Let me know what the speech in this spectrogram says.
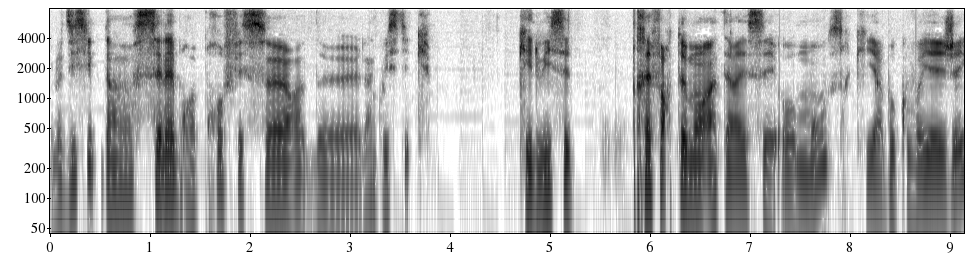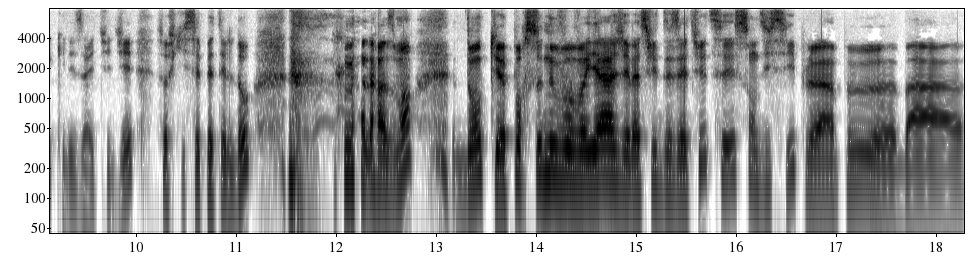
le disciple d'un célèbre professeur de linguistique, qui lui s'est très fortement intéressé aux monstres, qui a beaucoup voyagé, qui les a étudiés, sauf qu'il s'est pété le dos, malheureusement. Donc, euh, pour ce nouveau voyage et la suite des études, c'est son disciple un peu, euh, bah,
